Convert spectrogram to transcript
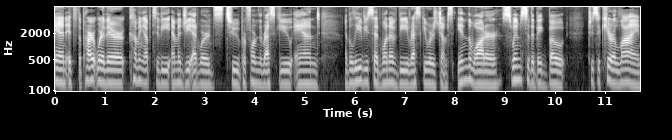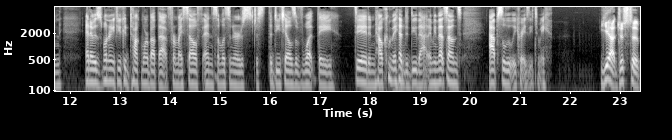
And it's the part where they're coming up to the Emma G. Edwards to perform the rescue. And I believe you said one of the rescuers jumps in the water, swims to the big boat to secure a line and I was wondering if you could talk more about that for myself and some listeners, just the details of what they did and how come they had mm-hmm. to do that. I mean, that sounds absolutely crazy to me. Yeah, just to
